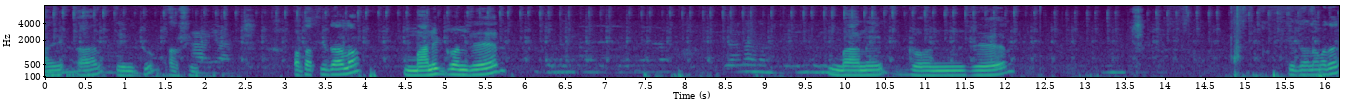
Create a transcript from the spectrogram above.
I R into আশি। অর্থাৎ কি দাঁড়াল? মানিকগঞ্জের মানিকগঞ্জের কি দাঁড়াল আমাদের?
